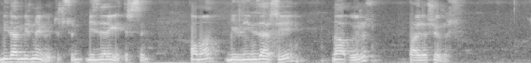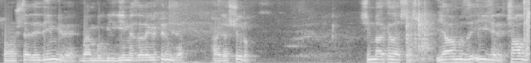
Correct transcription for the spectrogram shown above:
Bilen birine götürsün. Bizlere getirsin. Ama bildiğimiz her şeyi ne yapıyoruz? Paylaşıyoruz. Sonuçta dediğim gibi ben bu bilgiyi mezara götürmeyeceğim. Paylaşıyorum. Şimdi arkadaşlar yağımızı iyice çaldık.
